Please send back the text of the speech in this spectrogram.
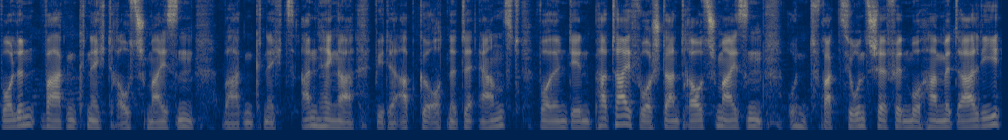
wollen Wagenknecht rausschmeißen. Wagenknechts Anhänger, wie der Abgeordnete Ernst, wollen den Parteivorstand rausschmeißen. Und Fraktionschefin Mohammed Ali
